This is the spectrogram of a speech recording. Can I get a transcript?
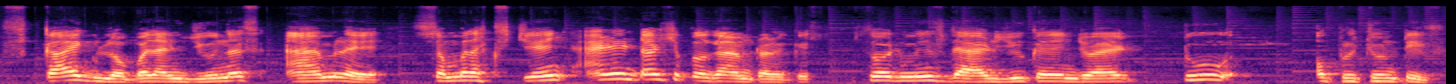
Sky Global and Yunus Emre Summer Exchange and Internship Program in Turkey so it means that you can enjoy two opportunities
